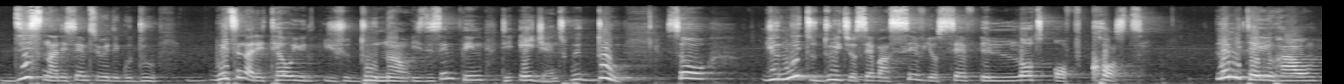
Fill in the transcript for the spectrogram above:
This na the same thing they go do. Wetin i dey tell you you should do now is the same thing the agent will do. So you need to do it yourself and save yourself a lot of cost. Let me tell you how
